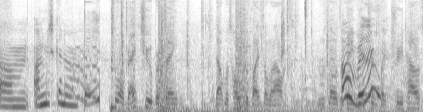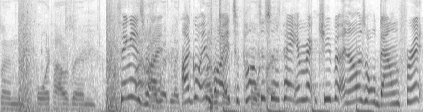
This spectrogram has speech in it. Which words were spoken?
um, I'm just gonna. To a RecTuber thing that was hosted by someone else. There was loads of Oh, big really? Like 3,000, 4,000. Thing is, I- I right, would, like- I got I invited like, to participate in RecTuber and I was all down for it,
